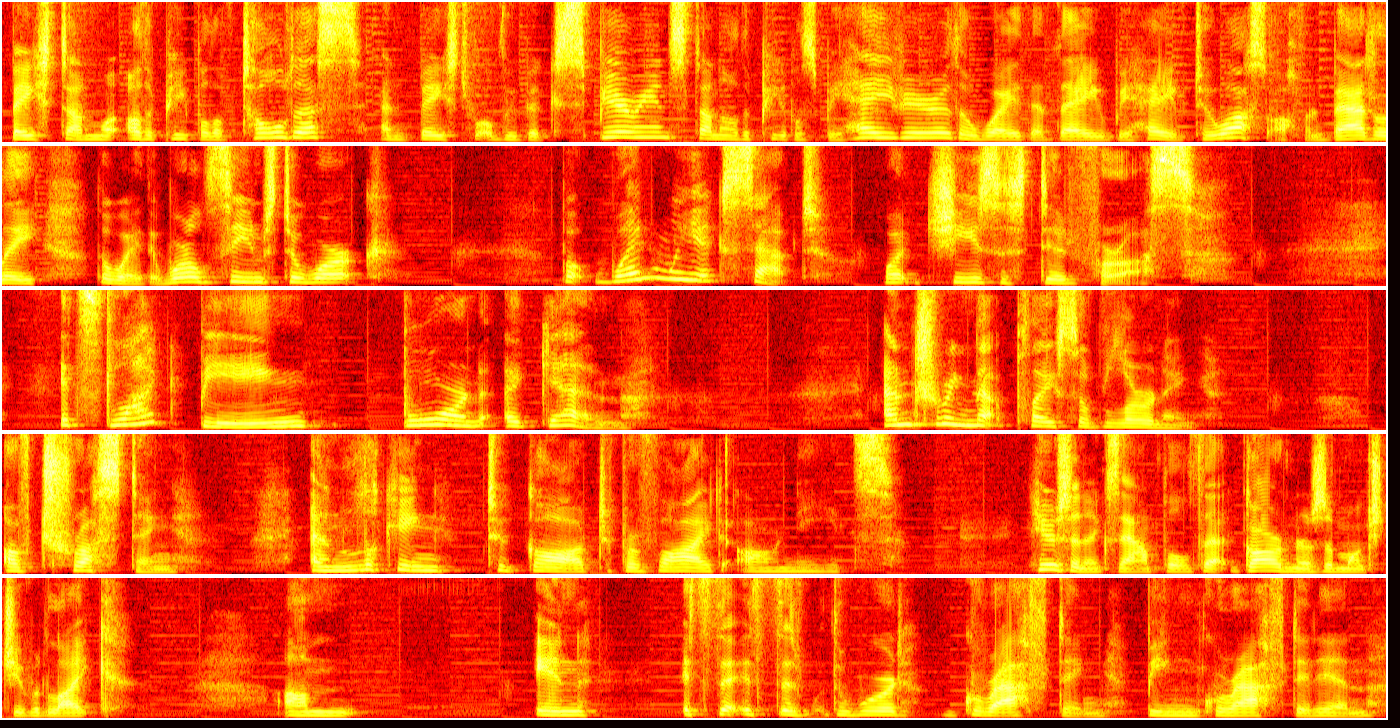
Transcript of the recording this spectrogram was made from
based on what other people have told us and based what we've experienced on other people's behavior, the way that they behave to us, often badly, the way the world seems to work. But when we accept what Jesus did for us. It's like being born again, entering that place of learning, of trusting, and looking to God to provide our needs. Here's an example that gardeners amongst you would like. Um, in it's the it's the, the word grafting, being grafted in.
